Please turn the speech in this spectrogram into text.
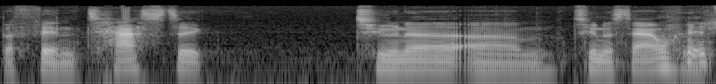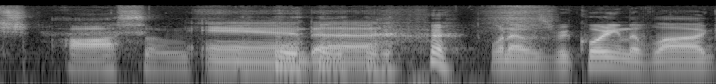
the fantastic tuna um, tuna sandwich. Awesome. And uh, when I was recording the vlog,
